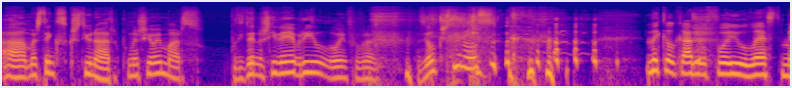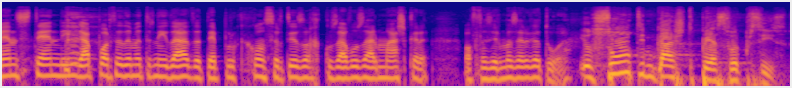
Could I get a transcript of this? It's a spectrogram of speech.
Ah, mas tem que se questionar, porque nasceu em março. Podia ter nascido em abril ou em fevereiro. Mas ele questionou-se. Naquele caso, ele foi o last man standing à porta da maternidade, até porque com certeza recusava usar máscara ao fazer uma zargatoa. Eu sou o último gajo de pé se for preciso.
